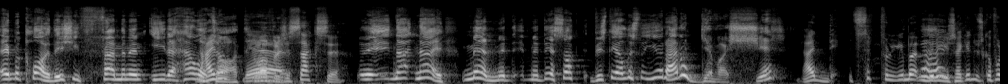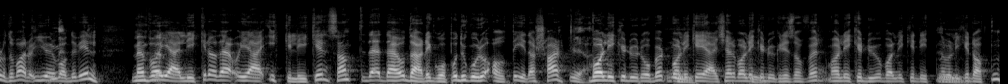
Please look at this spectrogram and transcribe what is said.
Jeg beklager, det er ikke feminine i det hele tatt. Nei. Det er iallfall ikke sexy. Eh, Nei, nei, men med, med det sagt, hvis de har lyst til å gjøre det, I don't give a shit. Nei, det, selvfølgelig bryr seg ikke. Du skal få lov til å være, gjøre hva du vil. Men hva jeg liker, og, det, og jeg ikke liker, sant? Det, det er jo der det går på. Du går jo alltid i deg sjæl. Mm. Hva liker du, Robert? Hva liker jeg, Kjell? Hva liker du, Kristoffer? Hva liker du, og hva liker ditten, og hva liker datten?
